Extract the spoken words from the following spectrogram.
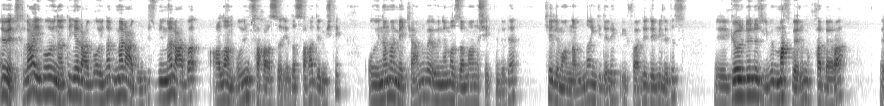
Evet, laib oynadı, yel'ab oynar, mel'abun. Biz bir mel'aba alan, oyun sahası ya da saha demiştik oynama mekanı ve oynama zamanı şeklinde de kelime anlamından giderek ifade edebiliriz. E, gördüğünüz gibi makberun habera e,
